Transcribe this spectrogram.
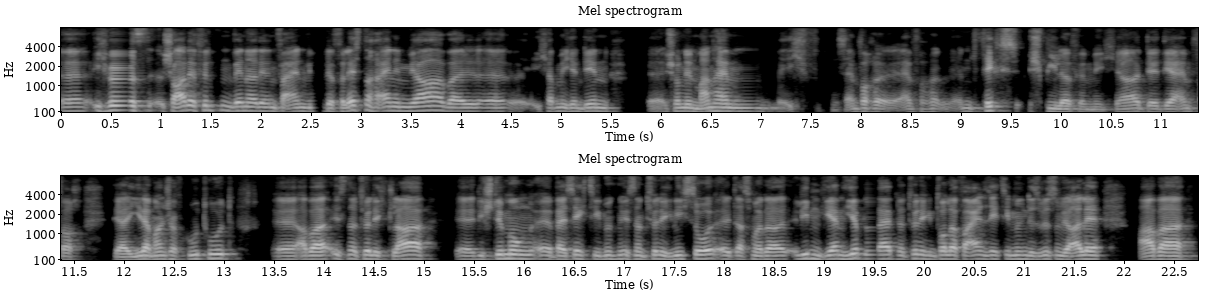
Äh, ich würde es schade finden, wenn er den Verein wieder verlässt nach einem Jahr, weil äh, ich habe mich in den äh, schon in Mannheim, ich ist einfach, äh, einfach ein Fixspieler für mich, ja, der, der einfach, der jeder Mannschaft gut tut äh, aber ist natürlich klar, äh, die Stimmung äh, bei 60 München ist natürlich nicht so, dass man da lieben gern hier bleibt. Natürlich ein toller Verein, 60 München, das wissen wir alle. Aber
